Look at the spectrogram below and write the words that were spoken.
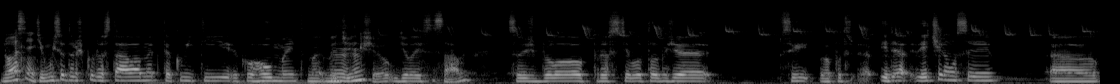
No jasně, tím už se trošku dostáváme k takový tý jako homemade ma- magic, Mhm. mm-hmm. jo, udělej si sám, což bylo prostě o tom, že si eh, potře- ide- většinou si uh,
